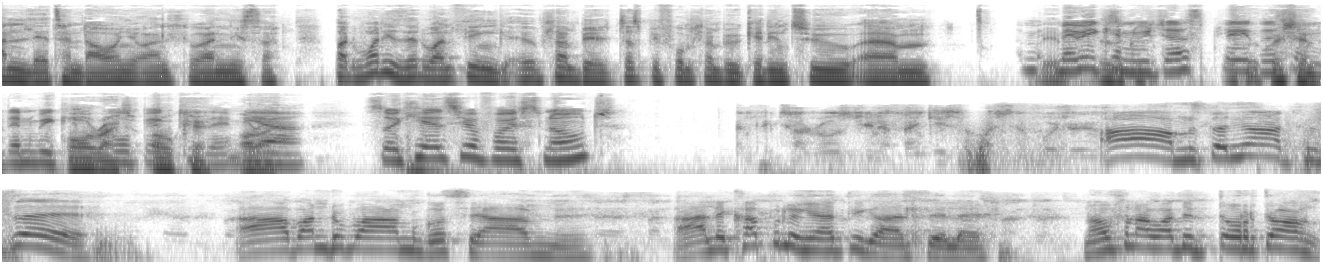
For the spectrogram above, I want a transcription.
aniletha ndawonye or anihlukanisa but what is that one thing uh, just before mhlambe we get into um Maybe can we just play this question? and then we can All right, go back okay, to them. all right. Yeah. So here's your voice note. Ah, Mr. Nyathi se. Ah, abantu bami Nkosi yami. Ah, le couple ngiyathi kahle le. Nawufuna kwathi tortong.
